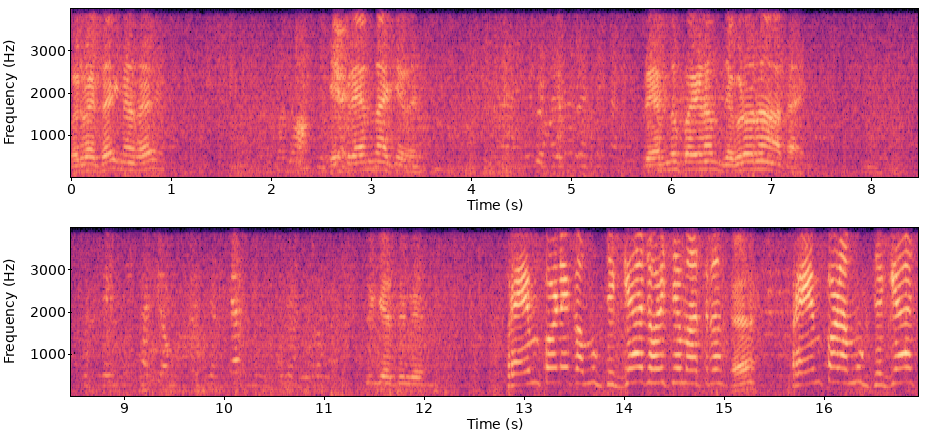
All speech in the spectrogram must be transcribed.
વડવાય થાય કે ના થાય? એ પ્રેમ ના કહેવાય. પ્રેમનું પરિણામ ઝઘડો ના થાય. શું કે છે બેન? પ્રેમ પણ એક અમુક જગ્યા જ હોય છે માત્ર. હે? પ્રેમ પણ અમુક જગ્યા જ.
